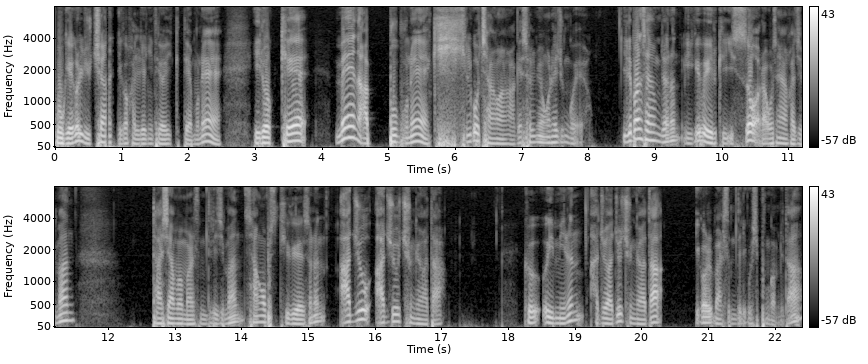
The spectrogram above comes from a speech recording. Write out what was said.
고객을 유치하는 일과 관련이 되어 있기 때문에 이렇게 맨 앞부분에 길고 장황하게 설명을 해준 거예요. 일반 사용자는 이게 왜 이렇게 있어? 라고 생각하지만 다시 한번 말씀드리지만 상업 스튜디오에서는 아주 아주 중요하다. 그 의미는 아주 아주 중요하다. 이걸 말씀드리고 싶은 겁니다.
